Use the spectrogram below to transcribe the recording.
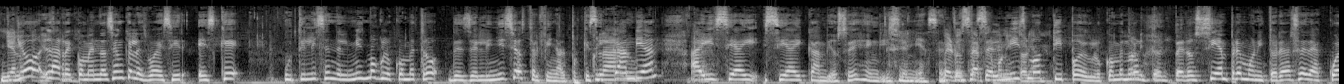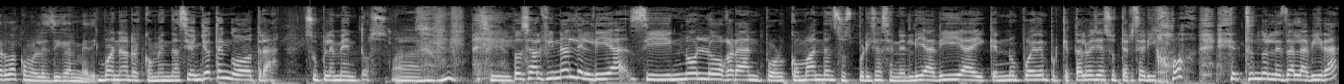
Ya Yo la recomendación que les voy a decir es que utilicen el mismo glucómetro desde el inicio hasta el final, porque si Claro. cambian, ahí sí hay sí hay cambios ¿eh? en glicemias. Sí, Entonces el mismo tipo de glucómetro, Monitor. pero siempre monitorearse de acuerdo a como les diga el médico. Buena recomendación. Yo tengo otra, suplementos. Ah, sí. O sea, al final del día, si no logran por cómo andan sus prisas en el día a día y que no pueden porque tal vez ya es su tercer hijo, entonces no les da la vida,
